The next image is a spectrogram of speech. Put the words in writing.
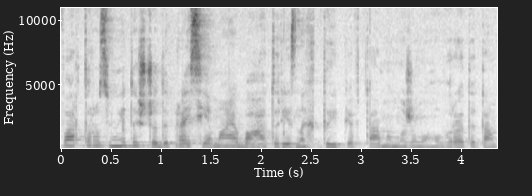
варто розуміти, що депресія має багато різних типів. Та ми можемо говорити там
